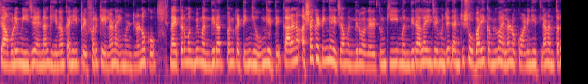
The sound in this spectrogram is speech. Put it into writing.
त्यामुळे मी जे आहे ना घेणं काही प्रेफर केलं नाही. म्हटलं नको. नाहीतर मग मी मंदिरात पण कटिंग घेऊन घेते. कारण अशा कटिंग घ्यायच्या मंदिर वगैरेतून की मंदिरालाही जे म्हणजे त्यांची शोभाही कमी व्हायला नको आणि घेतल्यानंतर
